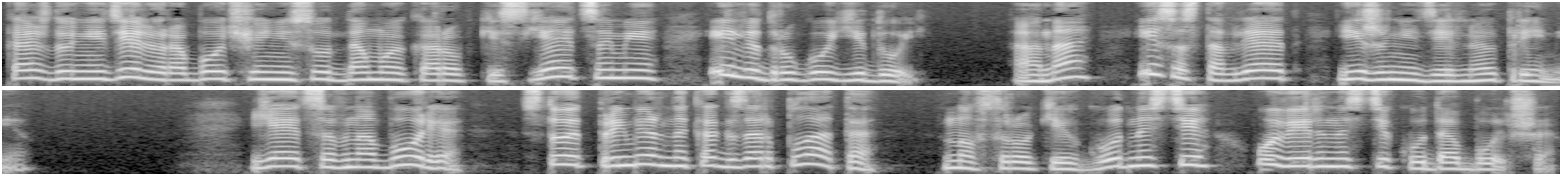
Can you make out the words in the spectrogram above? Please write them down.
Каждую неделю рабочие несут домой коробки с яйцами или другой едой. Она и составляет еженедельную премию. Яйца в наборе стоят примерно как зарплата, но в сроке их годности уверенности куда больше.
